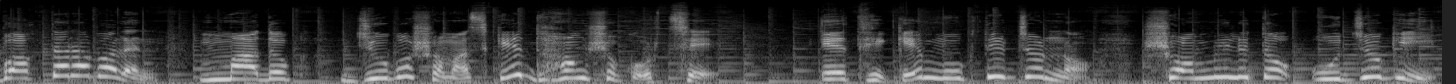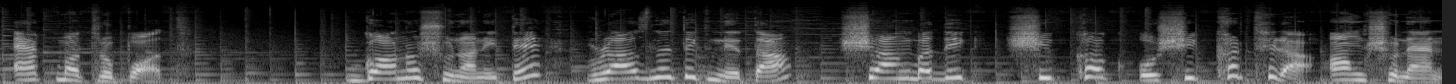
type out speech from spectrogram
বক্তারা বলেন, মাদক যুব সমাজকে ধ্বংস করছে। এ থেকে মুক্তির জন্য সম্মিলিত উদ্যোগই একমাত্র পথ। গণশুনানিতে রাজনৈতিক নেতা, সাংবাদিক, শিক্ষক ও শিক্ষার্থীরা অংশ নেন।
